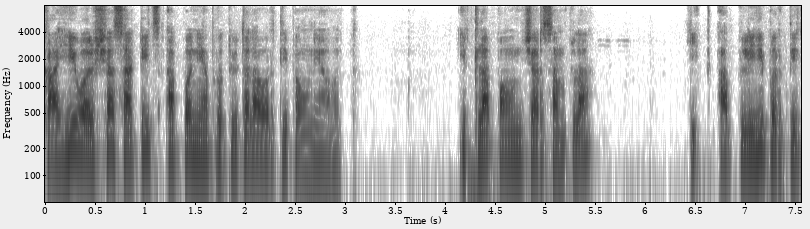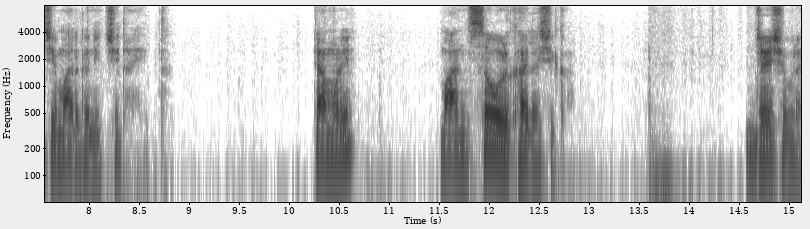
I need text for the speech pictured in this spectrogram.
काही वर्षासाठीच आपण या पृथ्वीतलावरती पाहुणे आहोत. इथला पाहुणचार संपला की आपलीही परतीचे मार्ग निश्चित आहेत. त्यामुळे माणसं ओळखायला शिका. जय शिवराय.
